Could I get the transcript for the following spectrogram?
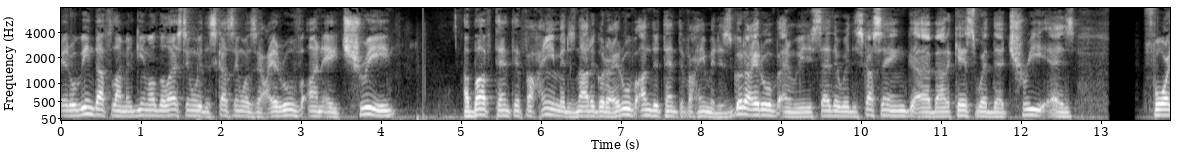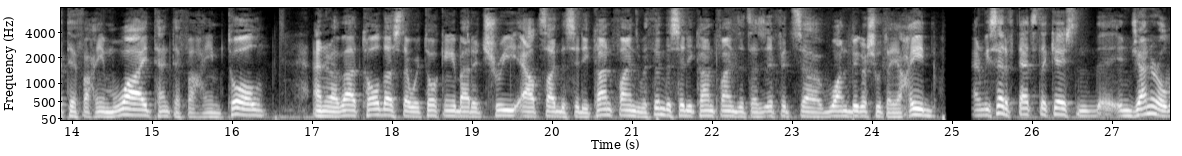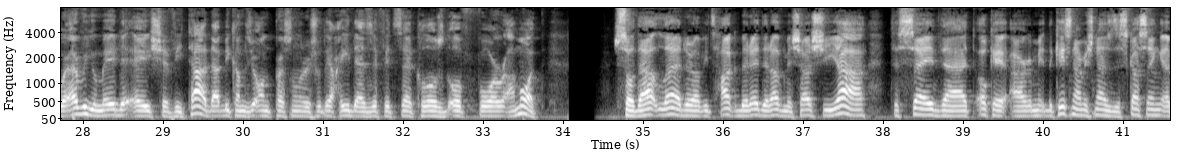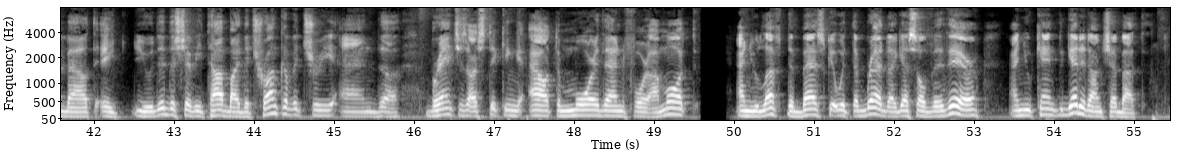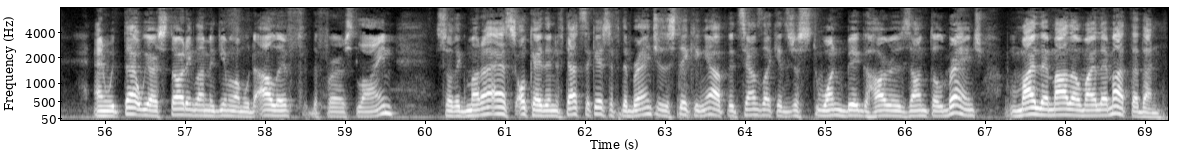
Eruvin daf lamel gimel. The last thing we were discussing was eruv on a tree above 10 tefahim. It is not a good eruv. Under 10 tefahim, it is good eruv. And we said that we're discussing about a case where the tree is 4 tefahim wide, 10 tefahim tall. And Rabbah told us that we're talking about a tree outside the city confines. Within the city confines, it's as if it's uh, one bigger shuta yahid. And we said if that's the case, in, in, general, wherever you made a shevita, that becomes your own personal reshut yahid as if it's uh, closed off for amot. So that led Rav Yitzhak Bered Rav Meshashiyah to say that okay, our, the case in our Mishnah is discussing about a you did the shevita by the trunk of a tree and the branches are sticking out more than for amot, and you left the basket with the bread, I guess over there and you can't get it on Shabbat. And with that, we are starting Lamed Gimel Amud Aleph, the first line. So the Gemara asks, okay, then if that's the case, if the branches are sticking up, it sounds like it's just one big horizontal branch. Umay lemala, umay lemata then.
